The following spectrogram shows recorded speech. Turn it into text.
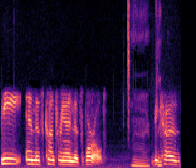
be in this country and this world. Right. Because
